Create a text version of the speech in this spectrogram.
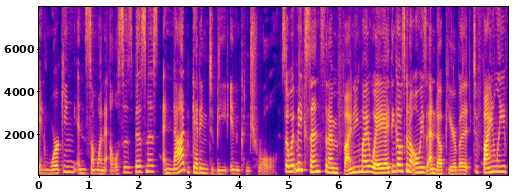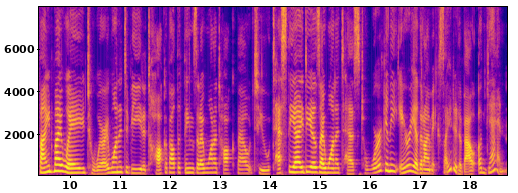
in working in someone else's business and not getting to be in control. So it makes sense that I'm finding my way. I think I was going to always end up here, but to finally find my way to where I wanted to be, to talk about the things that I want to talk about, to test the ideas I want to test, to work in the area that I'm excited about again.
